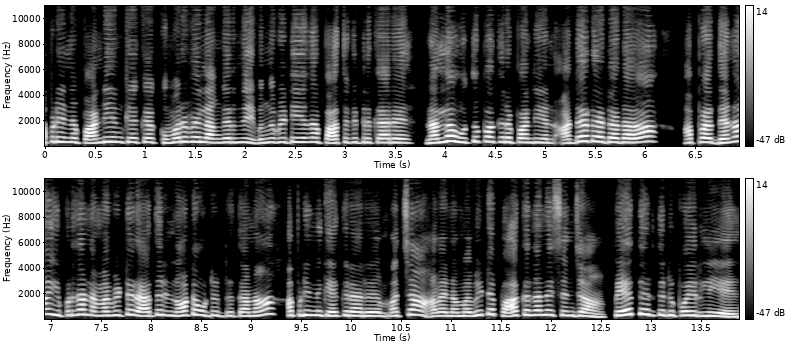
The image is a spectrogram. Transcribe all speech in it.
அப்படின்னு பாண்டியன் கேட்க குமரவேல் அங்க இருந்து இவங்க வீட்டையே தான் பாத்துக்கிட்டு இருக்காரு. நல்லா உத்து பாக்குற பாண்டியன் அடடடடா அப்ப தினம் இப்படிதான் நம்ம வீட்டு ராத்திரி நோட்டம் விட்டுட்டு இருக்கானா? அப்படின்னு கேக்குறாரு. மச்சான் அவன் நம்ம வீட்டை பார்க்க தானே செஞ்சான். பேத்து எடுத்துட்டு போயிரலையே.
